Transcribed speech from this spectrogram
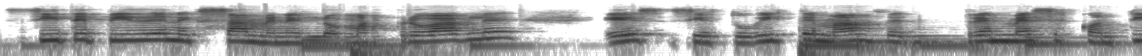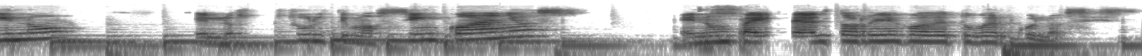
si te piden exámenes, lo más probable es si estuviste más de tres meses continuos en los últimos cinco años en un país de alto riesgo de tuberculosis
